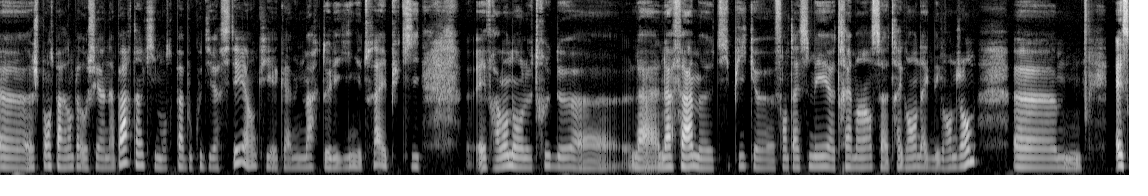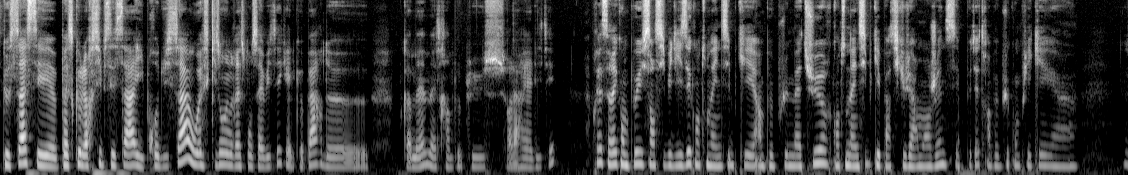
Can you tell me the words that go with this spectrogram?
euh, je pense par exemple à Ocean hein, qui montre pas beaucoup de diversité, hein, qui est quand même une marque de leggings et tout ça, et puis qui est vraiment dans le truc de la, femme typique, fantasmée, très mince, très grande, avec des grandes jambes. est-ce que ça, c'est parce que leur cible, c'est ça, ils produisent ça, ou est-ce qu'ils ont une responsabilité quelque part de quand même être un peu plus sur la réalité. Après, c'est vrai qu'on peut y sensibiliser quand on a une cible qui est un peu plus mature. Quand on a une cible qui est particulièrement jeune, c'est peut-être un peu plus compliqué euh,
